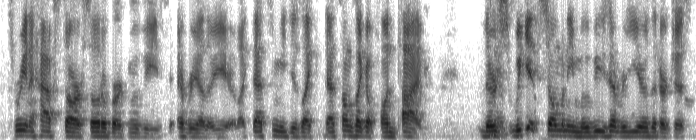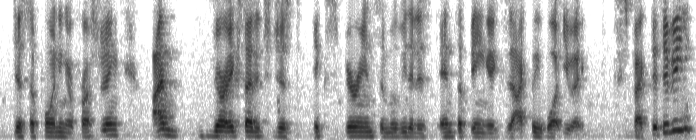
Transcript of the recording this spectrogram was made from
three and a half star Soderbergh movies every other year. Like that to me just like that sounds like a fun time. There's we get so many movies every year that are just disappointing or frustrating. I'm very excited to just experience a movie that is ends up being exactly what you expect it to be.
